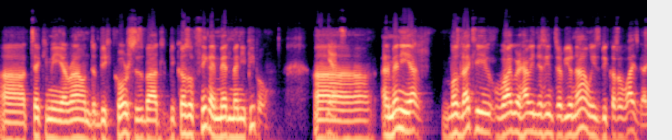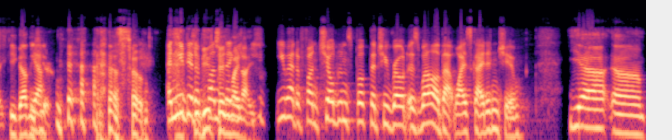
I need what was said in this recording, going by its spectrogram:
uh, taking me around the big courses, but because of thing I met many people. Uh, yes. And many uh, most likely why we're having this interview now is because of Wise Guy. He got me yeah. here. so and you did a did fun thing. You, you, had a fun children's book that you wrote as well about Wise Guy, didn't you? Yeah, um,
